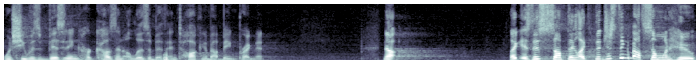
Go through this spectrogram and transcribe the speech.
when she was visiting her cousin Elizabeth and talking about being pregnant. Now, like, is this something like, th- just think about someone who,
